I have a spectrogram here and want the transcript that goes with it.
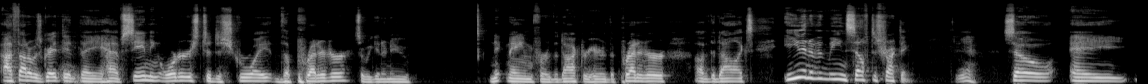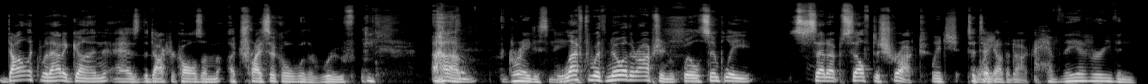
I thought it was great that they have standing orders to destroy the Predator. So we get a new nickname for the Doctor here, the Predator of the Daleks, even if it means self-destructing. Yeah. So a Dalek without a gun, as the Doctor calls him, a tricycle with a roof, The greatest name. left with no other option, will simply set up self-destruct which to take wait, out the Doctor. Have they ever even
